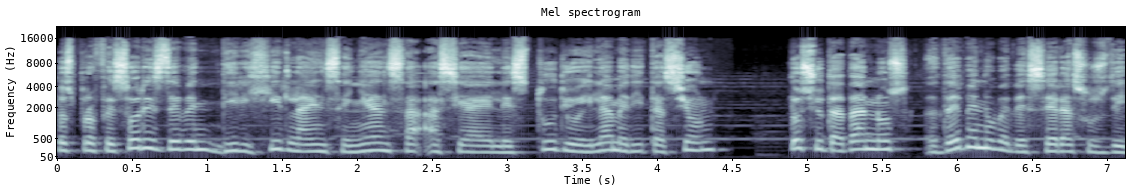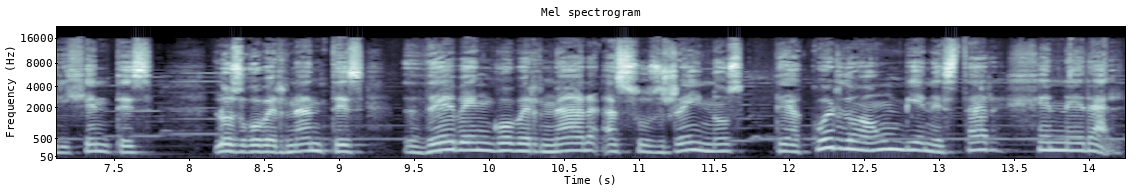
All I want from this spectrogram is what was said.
los profesores deben dirigir la enseñanza hacia el estudio y la meditación, los ciudadanos deben obedecer a sus dirigentes, los gobernantes deben gobernar a sus reinos de acuerdo a un bienestar general.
